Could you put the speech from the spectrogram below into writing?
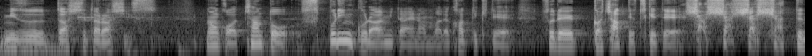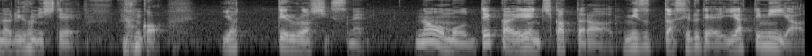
水出してたらしいです。なんかちゃんとスプリンクラーみたいなのまで買ってきてそれガチャってつけてシャッシャッシャッシャッってなるようにしてなんかやってるらしいですね。なおもでっかいレンチ買ったら水出せるでやってみいやっ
